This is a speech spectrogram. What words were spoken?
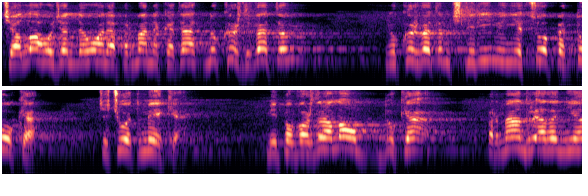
që Allahu xhelle ue ala përmend në këtë ajet nuk është vetëm nuk është vetëm çlirimi i një cope toke që quhet Meke. Mirëpo vazhdon Allahu duke përmendur edhe një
